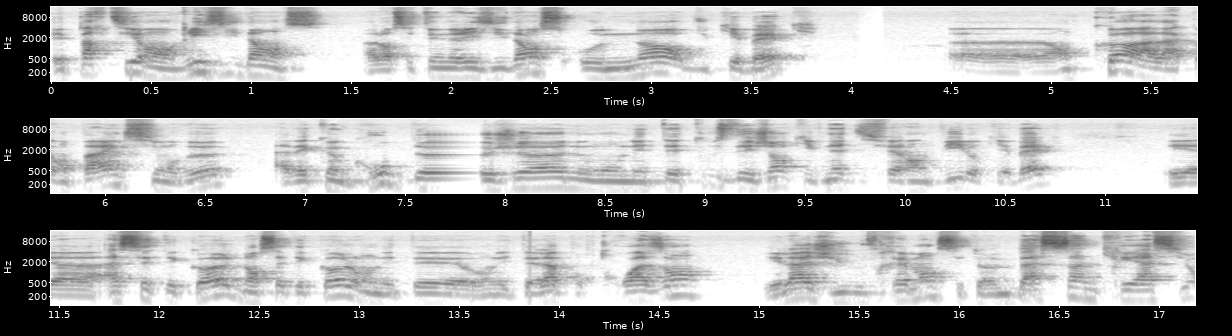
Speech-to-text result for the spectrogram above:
et partir en résidence. Alors, c'était une résidence au nord du Québec, euh, encore à la campagne, si on veut, avec un groupe de jeunes où on était tous des gens qui venaient de différentes villes au Québec. Et à cette école, dans cette école, on était, on était là pour trois ans. Et là, j'ai eu vraiment, c'était un bassin de création.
